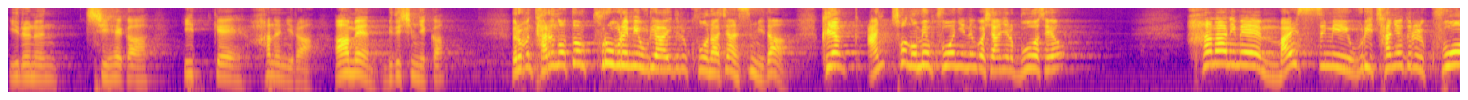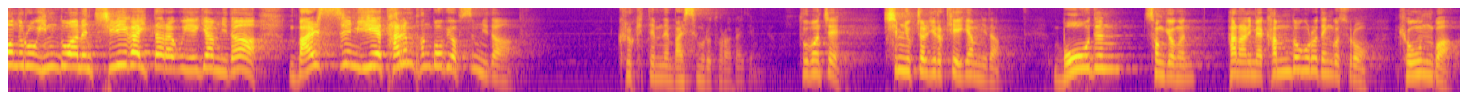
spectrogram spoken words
이르는 지혜가 있게 하느니라. 아멘. 믿으십니까? 여러분 다른 어떤 프로그램이 우리 아이들을 구원하지 않습니다. 그냥 앉혀 놓으면 구원이 있는 것이 아니라 무엇이에요? 하나님의 말씀이 우리 자녀들을 구원으로 인도하는 지혜가 있다라고 얘기합니다. 말씀 위에 다른 방법이 없습니다. 그렇기 때문에 말씀으로 돌아가야 됩니다. 두 번째, 16절 이렇게 얘기합니다. 모든 성경은 하나님의 감동으로 된 것으로 교훈과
